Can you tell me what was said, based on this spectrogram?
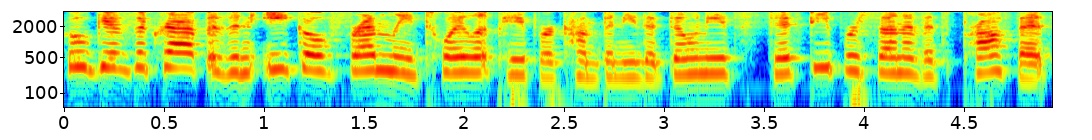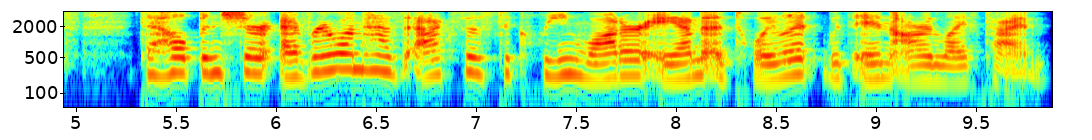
Who Gives a Crap is an eco friendly toilet paper company that donates 50% of its profits to help ensure everyone has access to clean water and a toilet within our lifetime.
